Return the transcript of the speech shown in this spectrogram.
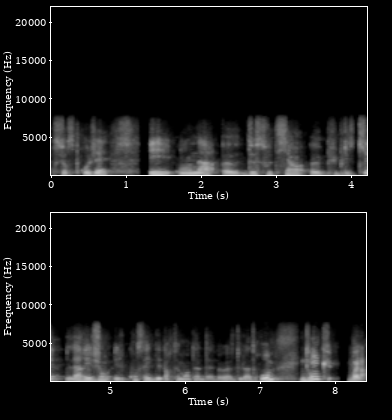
sur ce projet. Et on a euh, deux soutiens euh, publics, la région et le conseil départemental de la Drôme. Donc voilà,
